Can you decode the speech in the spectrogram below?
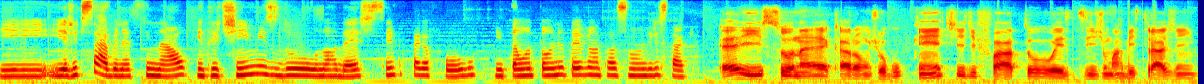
E, e, a gente sabe, né? Final entre times do Nordeste sempre pega fogo. Então, Antônio teve uma atuação de destaque. É isso, né, cara? Um jogo quente, de fato, exige uma arbitragem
